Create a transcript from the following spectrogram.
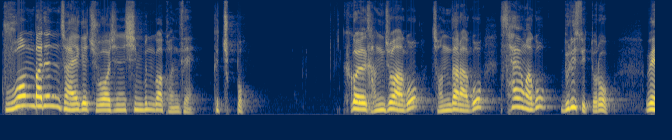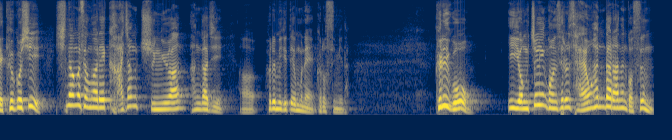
구원받은 자에게 주어지는 신분과 권세, 그 축복. 그걸 강조하고 전달하고 사용하고 누릴 수 있도록 왜 그것이 신앙생활의 가장 중요한 한 가지 어, 흐름이기 때문에 그렇습니다. 그리고 이 영적인 권세를 사용한다라는 것은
